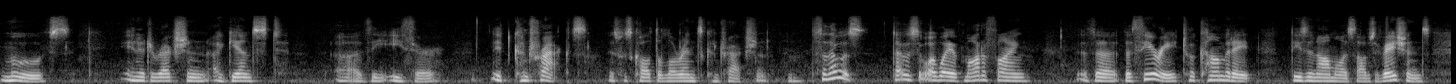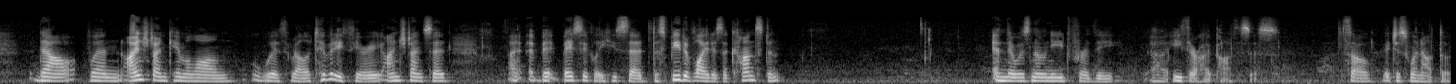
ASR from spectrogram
moves in a direction against uh, the ether, it contracts. This was called the Lorentz contraction. So that was that was a way of modifying the, the theory to accommodate these anomalous observations. Now, when Einstein came along with relativity theory, Einstein said, basically, he said, the speed of light is a constant, and there was no need for the uh, ether hypothesis. So it just went out the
